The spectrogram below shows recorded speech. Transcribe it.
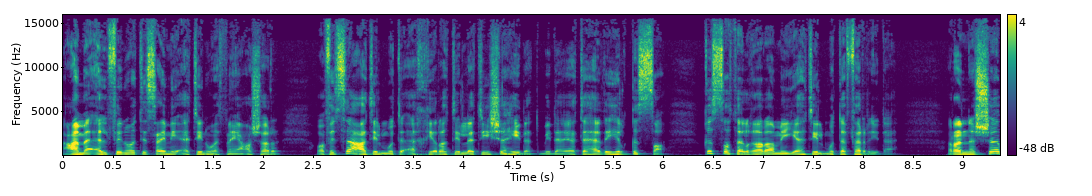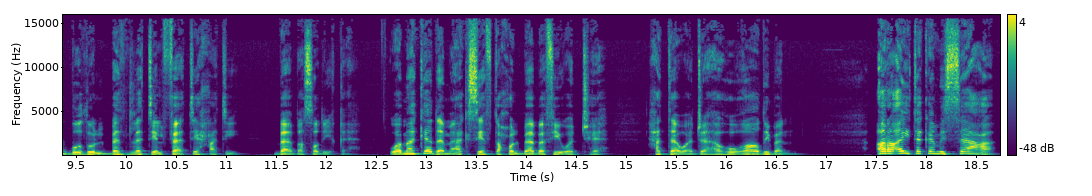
عام 1912 وفي الساعة المتأخرة التي شهدت بداية هذه القصة قصة الغراميات المتفردة رن الشاب ذو البذلة الفاتحة باب صديقه. وما كاد ماكس يفتح الباب في وجهه حتى واجهه غاضبا. أرأيت كم الساعة؟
